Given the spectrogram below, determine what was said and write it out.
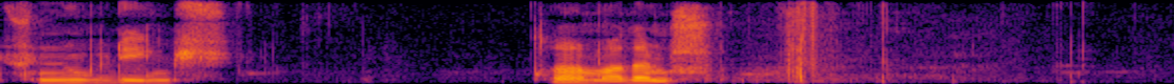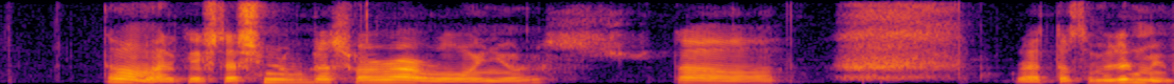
Düşündüğüm gibi değilmiş. Ha madenmiş. Tamam arkadaşlar şimdi burada Survivor oynuyoruz. Daha Buraya atlarsam ölür müyüm?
